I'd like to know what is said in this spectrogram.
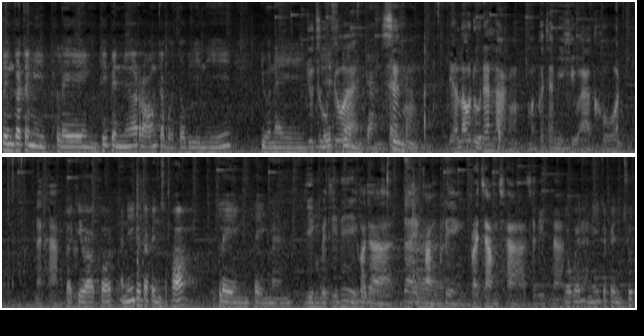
ซึ่งก็จะมีเพลงที่เป็นเนื้อร้องจากบทกวีนี้ อยู่ใน YouTube ลิสต์ด้วยเหมือนกันซึ่งใช่ครับเดี๋ยวเราดูด้านหลังมันก็จะมี QR code นะครับ แต่ QR code อันนี้ก็จะเป็นเฉพาะเพลงเพลงนั้น ยิงไปที่นี่ก็จะได้ใช่ฟังเพลงประจำชาชนิดนั้น ยกเว้นอันนี้จะเป็นชุด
